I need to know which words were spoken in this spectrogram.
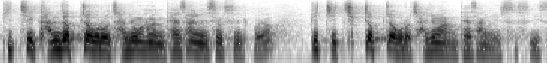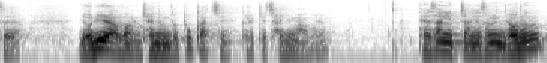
빛이 간접적으로 작용하는 대상이 있을 수 있고요. 빛이 직접적으로 작용하는 대상이 있을 수 있어요. 열이라고 하는 개념도 똑같이 그렇게 작용하고요. 대상 입장에서는 열은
